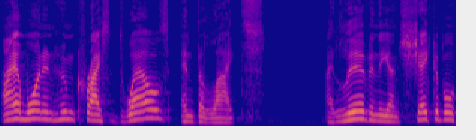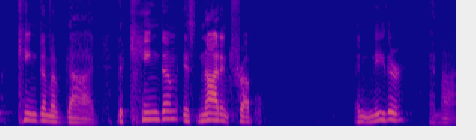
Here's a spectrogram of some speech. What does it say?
I am one in whom Christ dwells and delights. I live in the unshakable kingdom of God. The kingdom is not in trouble, and neither am I.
